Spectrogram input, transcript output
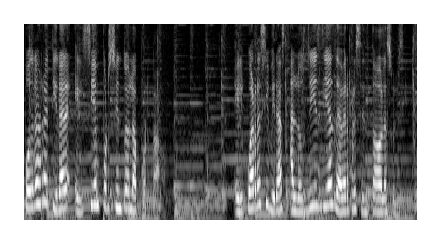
podrás retirar el 100% del aportado el cual recibirás a los 10 días de haber presentado la solicitud.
